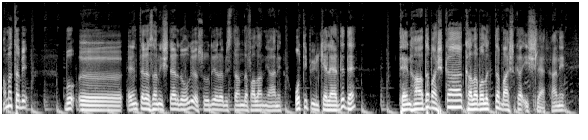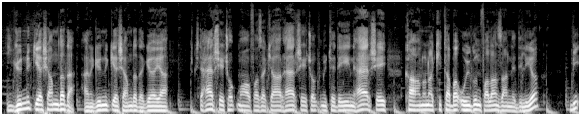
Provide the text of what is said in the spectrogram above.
Ama tabi bu e, enteresan işler de oluyor Suudi Arabistan'da falan yani o tip ülkelerde de tenhada başka kalabalıkta başka işler. Hani günlük yaşamda da hani günlük yaşamda da göya işte her şey çok muhafazakar, her şey çok mütedeyin, her şey kanuna, kitaba uygun falan zannediliyor. Bir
